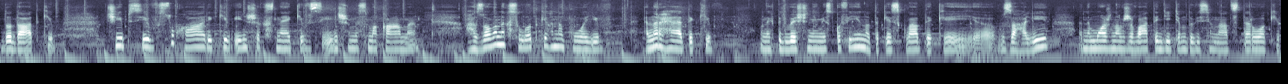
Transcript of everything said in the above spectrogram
додатків, чіпсів, сухариків, інших снеків з іншими смаками, газованих солодких напоїв, енергетиків. У них підвищений міст кофеїну, такий склад, який е, взагалі не можна вживати дітям до 18 років.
